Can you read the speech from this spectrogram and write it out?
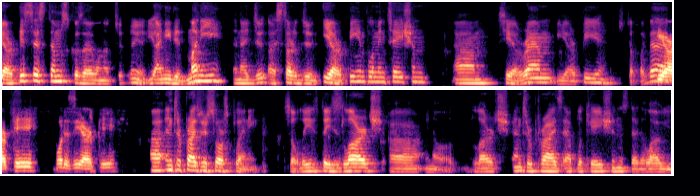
ERP systems because I wanted to. You know, I needed money, and I do. I started doing ERP implementation, um, CRM, ERP, stuff like that. ERP. What is ERP? Uh, enterprise resource planning. So these these large, uh, you know, large enterprise applications that allow you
